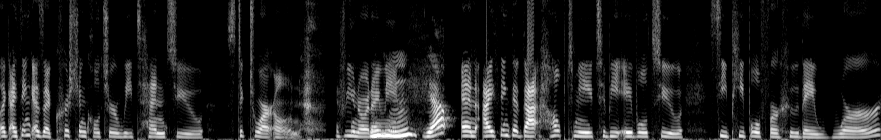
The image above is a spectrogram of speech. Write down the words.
Like, I think as a Christian culture, we tend to stick to our own, if you know what mm-hmm. I mean. Mm-hmm. Yeah. And I think that that helped me to be able to see people for who they were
